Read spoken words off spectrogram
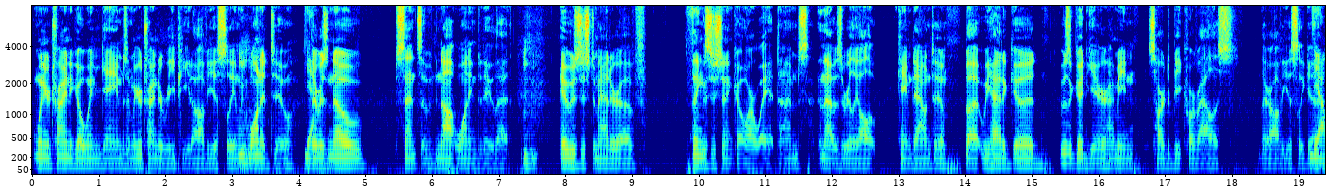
when you're trying to go win games, and we were trying to repeat, obviously, and Mhm. we wanted to. Yeah. There was no sense of not wanting to do that. Mhm. It was just a matter of things just didn't go our way at times, and that was really all it came down to. But we had a good. It was a good year. I mean, it's hard to beat Corvallis. They're obviously good. Yeah.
